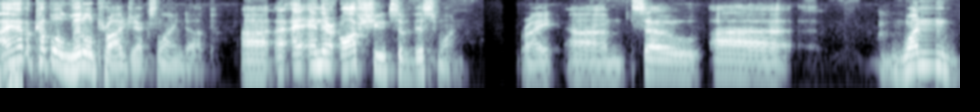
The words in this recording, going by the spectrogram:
I have a couple of little projects lined up, uh, and they're offshoots of this one, right? Um, so uh, one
